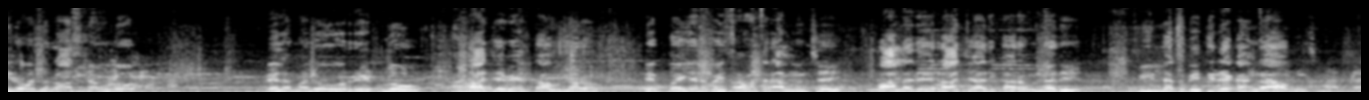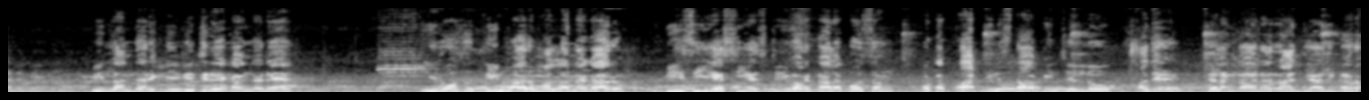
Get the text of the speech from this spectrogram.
ఈరోజు రాష్ట్రంలో వెలమలు రెడ్లు రాజ్యం వెళ్తా ఉన్నారు. డెబ్బై ఎనభై సంవత్సరాల నుంచి వాళ్ళదే రాజ్యాధికారం ఉన్నది. వీళ్ళకు వ్యతిరేకంగా వీళ్ళందరికీ వ్యతిరేకంగానే ఈరోజు తీన్వారు మల్లన్న గారు బీసీ ఎస్సీ ఎస్టీ వర్గాల కోసం ఒక పార్టీని స్థాపించేళ్ళు అదే తెలంగాణ రాజ్యాధికార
